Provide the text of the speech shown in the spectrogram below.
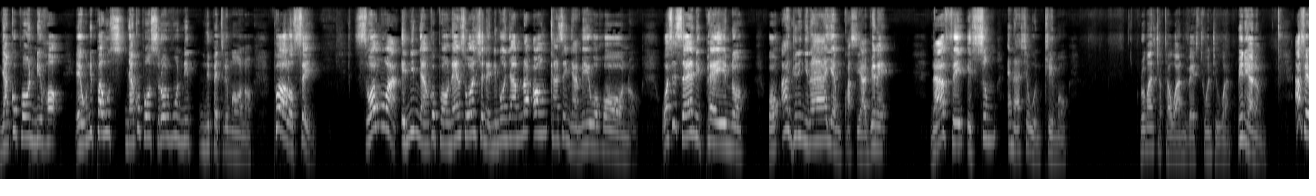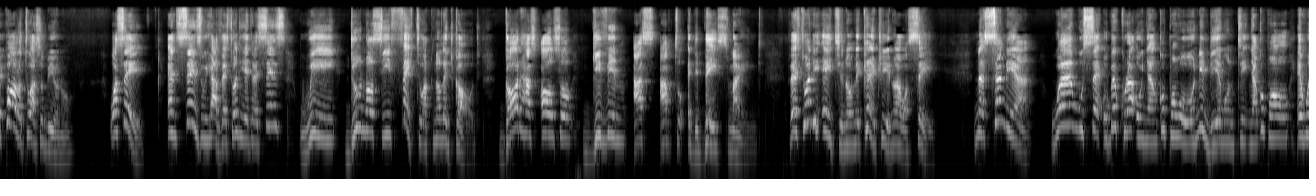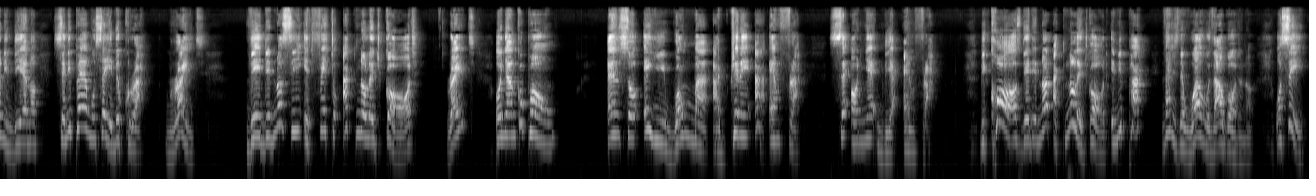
Nyankopɔn ni hɔ ɛwɔ nipa ho nyankopɔn soro ho ni nipa tirimɔ no. Paul say sɛ wɔn a enim nyankopɔn nanso wɔnhyɛ n'anim onyam na ɔnka sɛ nyame wɔ hɔ no. Wɔsi saa nipa yi no wɔn adwene nyinaa yɛ nkwasi adwene na afei esum ɛna ahyɛ wɔn tiri mu. Romans chapter one verse twenty-one. Minianom afei paul to aso bio no wɔsi and since we have verse twenty-eight since we do not see fit to acknowledge god god has also given us up to a debased mind. Verse twenty-eight you know meka etwi no a wɔsi. na sɛnea wɔamu sɛ obɛkura onyankopɔn wɔ wɔn nimdeɛ mu nti nyankopɔn ho nimdeɛ no sɛ nipa mu sɛ right. They did not see it fit to acknowledge god right? Onyankopɔn nso eyi wɔn ma adwene a ɛmfra sɛ ɔnyɛ deɛ ɛmfra because they did not acknowledge god nipa that is the world without God. Well, see,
